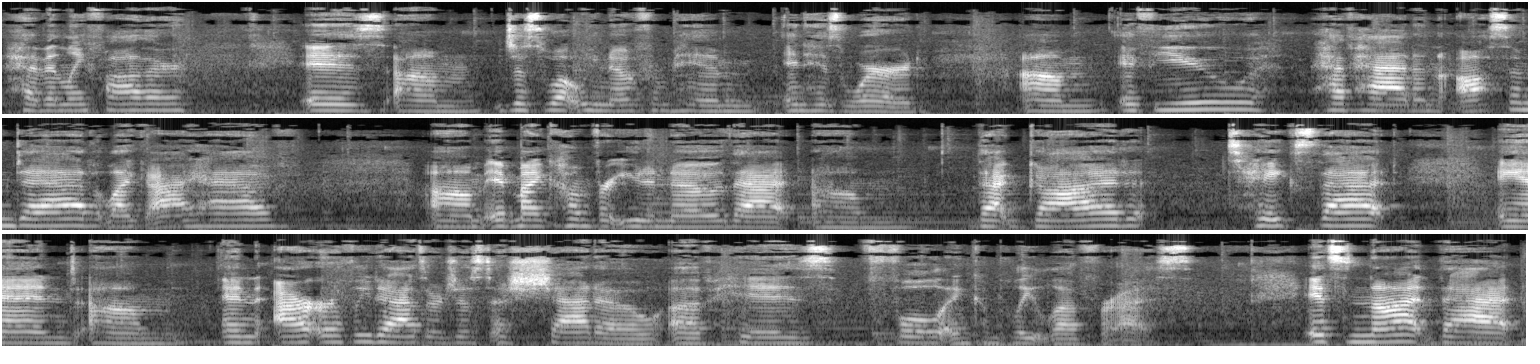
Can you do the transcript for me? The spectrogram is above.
Heavenly Father is um, just what we know from Him in His Word. Um, if you have had an awesome dad like I have, um, it might comfort you to know that um, that God takes that and um, and our earthly dads are just a shadow of His full and complete love for us. It's not that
